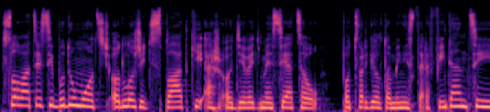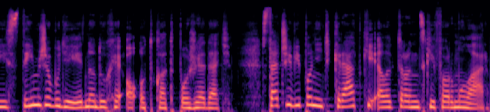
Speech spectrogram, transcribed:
Slováci si budú môcť odložiť splátky až o 9 mesiacov. Potvrdil to minister financií s tým, že bude jednoduché o odklad požiadať. Stačí vyplniť krátky elektronický formulár.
